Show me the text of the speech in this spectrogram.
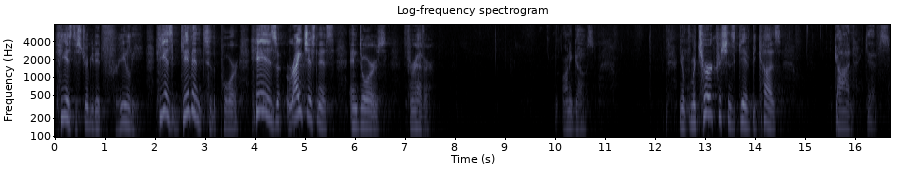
He is distributed freely he has given to the poor. His righteousness endures forever. On he goes. You know, mature Christians give because God gives.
